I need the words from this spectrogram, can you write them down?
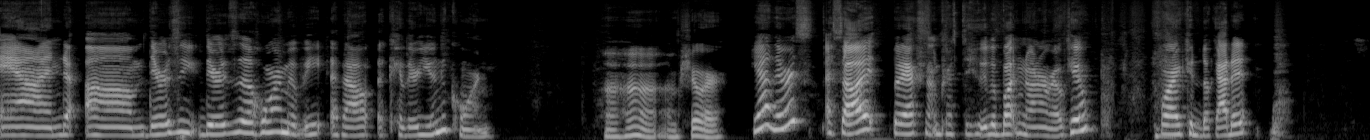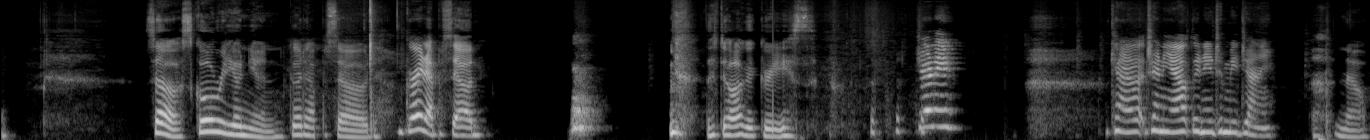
And um, there's a there's a horror movie about a killer unicorn. Uh huh. I'm sure. Yeah, there is. I saw it, but I accidentally pressed the Hulu button on Roku before I could look at it. So school reunion. Good episode. Great episode. The dog agrees. Jenny, can I let Jenny out? They need to meet Jenny. No.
